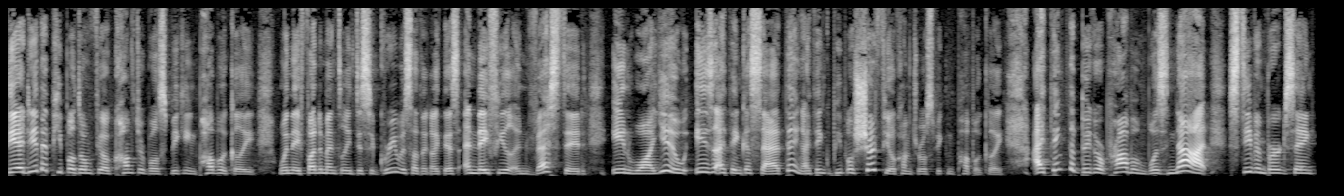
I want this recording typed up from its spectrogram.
The idea that people don't feel comfortable speaking publicly when they fundamentally disagree with something like this and they feel invested in YU is I think a sad thing. I think people should feel comfortable speaking publicly. I think the bigger problem was not Steven Burg saying,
